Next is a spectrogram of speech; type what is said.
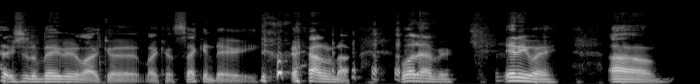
they should have made her like a like a secondary. I don't know. Whatever. Anyway, um,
